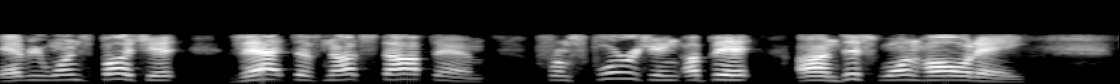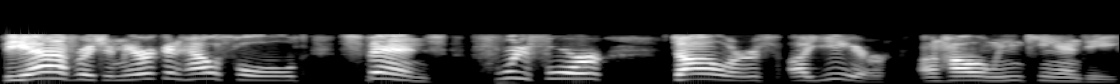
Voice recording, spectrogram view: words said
everyone's budget, that does not stop them from splurging a bit on this one holiday. The average American household spends $44 a year on Halloween candy.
